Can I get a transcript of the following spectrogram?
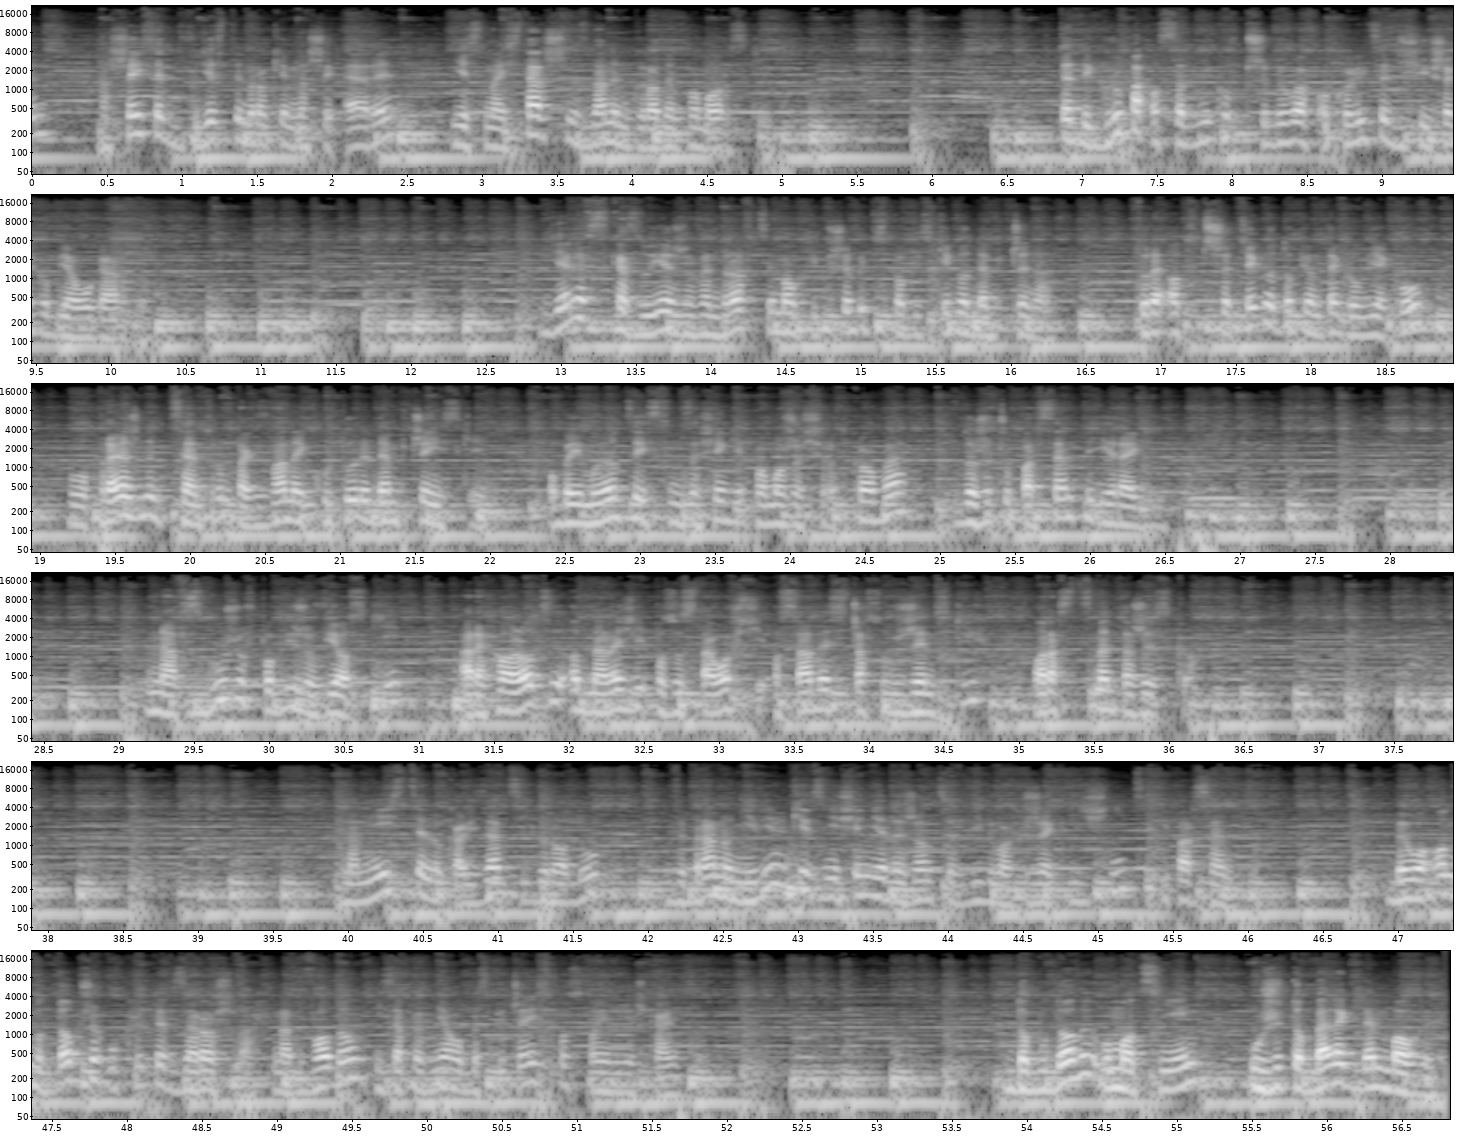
a 620 rokiem naszej ery i jest najstarszym znanym grodem pomorskim. Wtedy grupa osadników przybyła w okolice dzisiejszego Białogardu. Wiele wskazuje, że wędrowcy mogli przybyć z pobliskiego Dębczyna, które od III do V wieku było prężnym centrum tzw. kultury dębczyńskiej, obejmującej swym zasięgiem Pomorze Środkowe, w dorzeczu Parsenty i Regii. Na wzgórzu w pobliżu wioski archeolodzy odnaleźli pozostałości osady z czasów rzymskich oraz cmentarzysko. Na miejsce lokalizacji grodu wybrano niewielkie wzniesienie leżące w widłach rzek Liśnicy i Parsenty. Było ono dobrze ukryte w zaroślach nad wodą i zapewniało bezpieczeństwo swoim mieszkańcom. Do budowy umocnień użyto belek dębowych,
